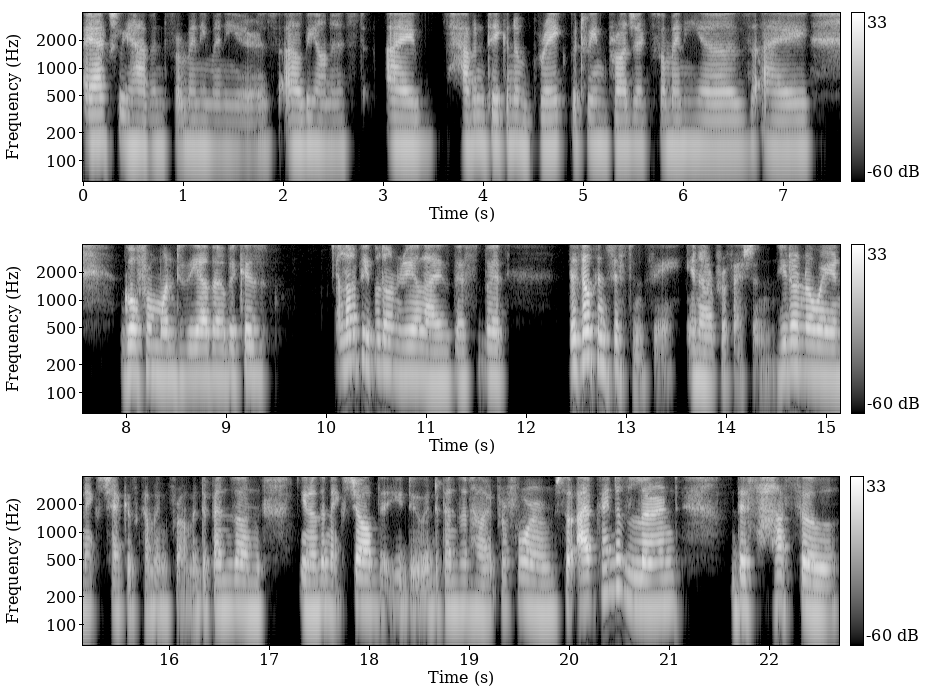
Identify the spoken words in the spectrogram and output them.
I actually haven't for many, many years. I'll be honest. I haven't taken a break between projects for many years. I go from one to the other because a lot of people don't realize this, but there's no consistency in our profession. You don't know where your next check is coming from. It depends on, you know, the next job that you do. It depends on how it performs. So I've kind of learned this hustle,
